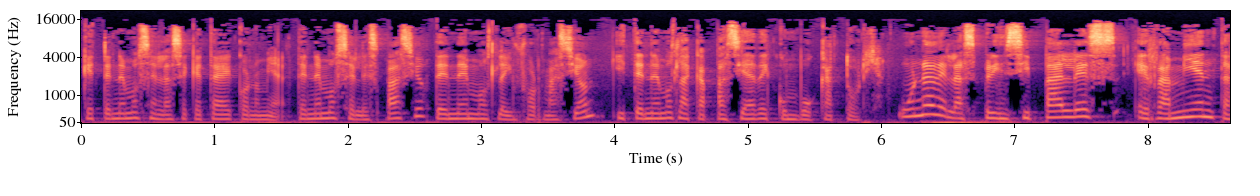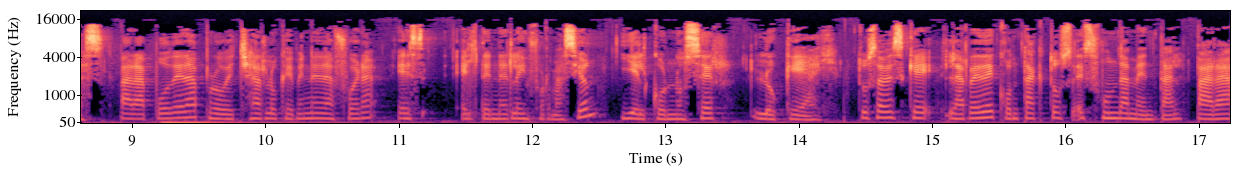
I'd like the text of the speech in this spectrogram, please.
que tenemos en la Secretaría de Economía? Tenemos el espacio, tenemos la información y tenemos la capacidad de convocatoria. Una de las principales herramientas para poder aprovechar lo que viene de afuera es el tener la información y el conocer lo que hay. Tú sabes que la red de contactos es fundamental para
